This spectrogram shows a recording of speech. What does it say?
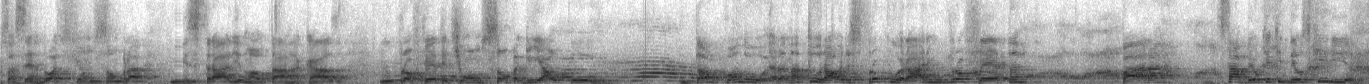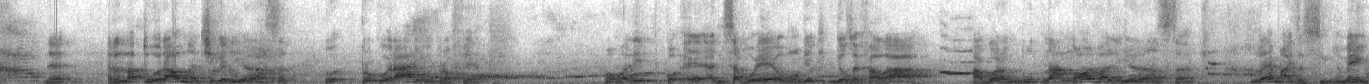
Os sacerdotes tinham unção para ministrar ali no altar na casa e o profeta tinha uma unção para guiar o povo. Então, quando era natural eles procurarem o profeta para saber o que, que Deus queria, né? Era natural na antiga aliança procurarem o profeta. Vamos ali é, em Samuel, vamos ver o que Deus vai falar. Agora, na nova aliança, não é mais assim, amém?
